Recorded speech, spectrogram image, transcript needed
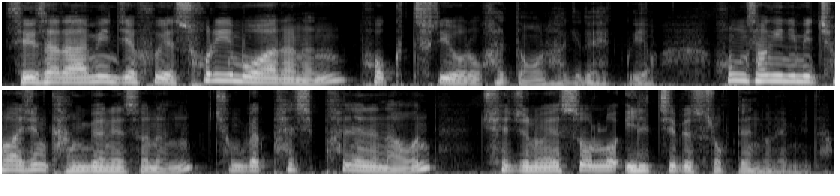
세 사람이 이제 후에 소리 모아라는 포크 트리오로 활동을 하기도 했고요. 홍성희 님이 청하신 강변에서는 1988년에 나온 최준호의 솔로 1집에 수록된 노래입니다.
